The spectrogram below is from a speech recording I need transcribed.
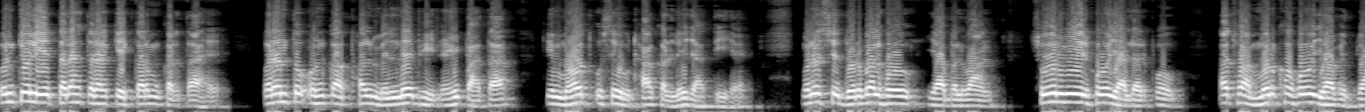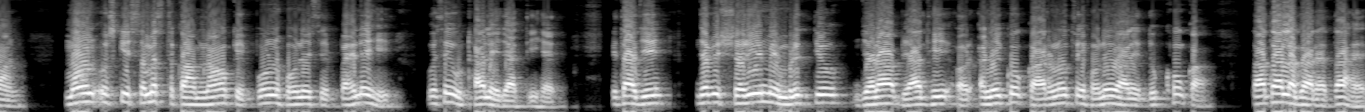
उनके लिए तरह तरह के कर्म करता है, परंतु उनका फल मिलने भी नहीं पाता कि मौत उसे उठा कर ले जाती है। मनुष्य दुर्बल हो या बलवान शूरवीर हो या डरपोक, अथवा मूर्ख हो या विद्वान, मौन उसकी समस्त कामनाओं के पूर्ण होने से पहले ही उसे उठा ले जाती है। पिताजी, जब इस शरीर में मृत्यु, जरा व्याधि और अनेकों कारणों से होने वाले दुखों का ताता लगा रहता है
